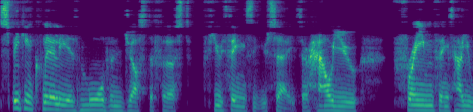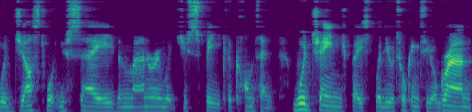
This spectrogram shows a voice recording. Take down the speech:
speaking clearly is more than just the first few things that you say. So how you frame things, how you adjust what you say, the manner in which you speak, the content would change based whether you're talking to your gran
